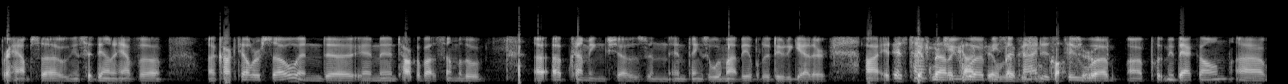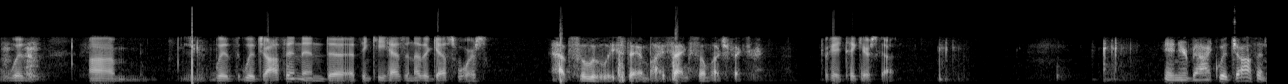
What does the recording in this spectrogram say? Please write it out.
perhaps we can sit down and have a, a cocktail or so, and and and talk about some of the uh, upcoming shows and, and things that we might be able to do together. Uh, at this time, if would a you uh, cocktail, be so kind as to uh, uh, put me back on uh, with um, with with Jonathan, and uh, I think he has another guest for us. Absolutely. Stand by. Thanks so much, Victor. Okay, take care, Scott. And you're back with Jonathan.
